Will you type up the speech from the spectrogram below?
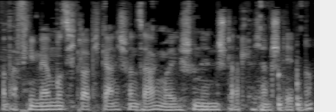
Aber viel mehr muss ich, glaube ich, gar nicht schon sagen, weil die schon in den Startlöchern steht, ne?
